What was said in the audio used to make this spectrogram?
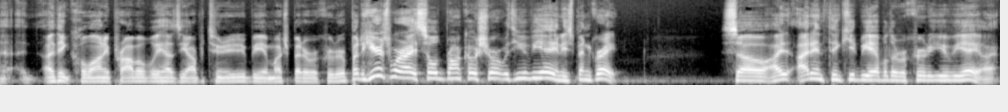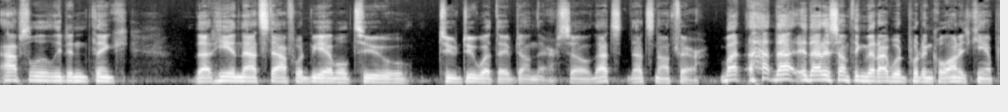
uh, I think Kalani probably has the opportunity to be a much better recruiter. But here's where I sold Bronco short with UVA, and he's been great. So I, I didn't think he'd be able to recruit at UVA. I absolutely didn't think that he and that staff would be able to to do what they've done there. So that's that's not fair. But that that is something that I would put in Kalani's camp.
